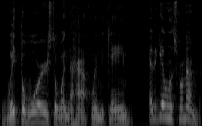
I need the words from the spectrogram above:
with the Warriors to win the half, win the game. And again, let's remember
